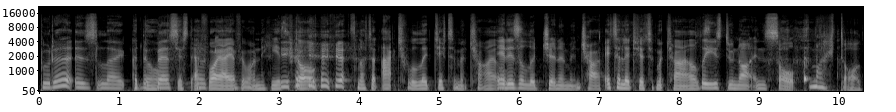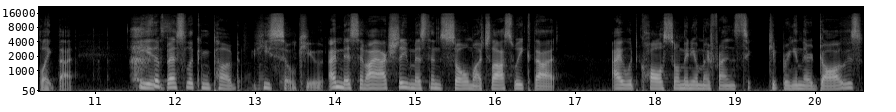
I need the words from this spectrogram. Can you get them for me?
Buddha is like A the dog. best. Just FYI, everyone. He is a dog. Yeah. It's not an actual legitimate child. It is a legitimate child. It's a legitimate child. Please do not insult my dog like that. He is the best looking pug. He's so cute. I miss him. I actually missed him so much last week that I would call so many of my friends to keep bringing their dogs.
